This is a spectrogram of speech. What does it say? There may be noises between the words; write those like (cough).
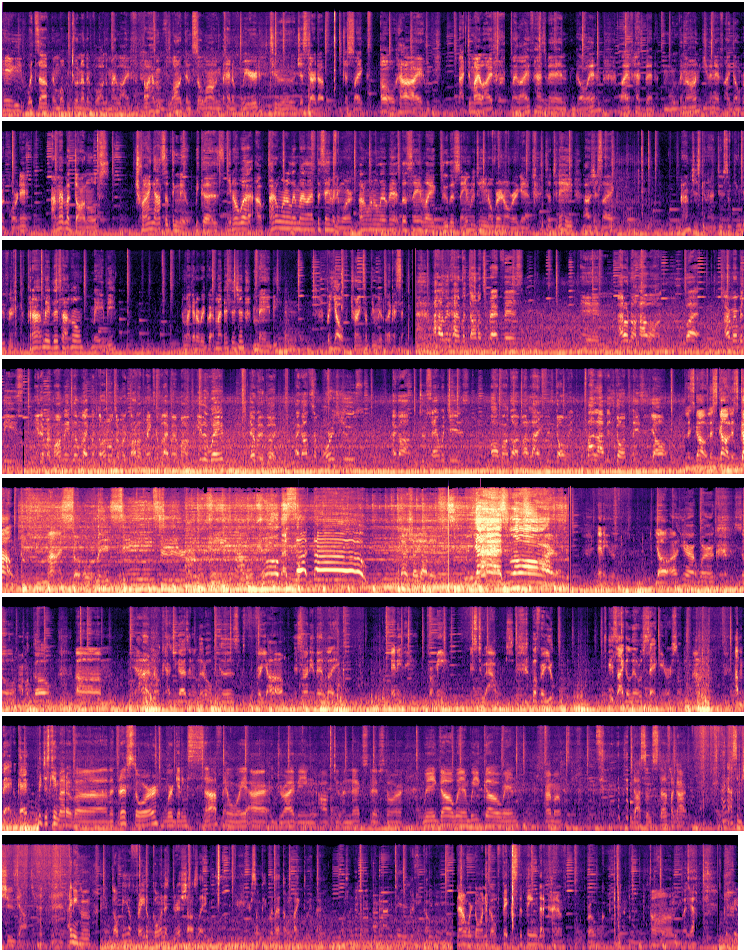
Hey, what's up and welcome to another vlog of my life. I haven't vlogged in so long, kind of weird to just start up just like, oh hi, back to my life. My life has been going, life has been moving on even if I don't record it. I'm at McDonald's trying out something new because you know what I, I don't want to live my life the same anymore I don't want to live it the same like do the same routine over and over again so today I was just like I'm just gonna do something different. Could I have made this at home? Maybe. Am I gonna regret my decision? Maybe. But yo, trying something new, like I said. I haven't had McDonald's breakfast in I don't know how long, but I remember these. Either my mom made them like McDonald's or McDonald's makes them like my mom. Either way, they're really good. I got some orange juice. I got two sandwiches. Oh my god, my life is going. My life is going y'all. Let's go, let's go, let's go. My soul is sings to you. Whoa, that's so no! I gotta show y'all this. Yes, Lord! Anywho, y'all, I'm here at work, so I'ma go. Um, yeah, and I'll catch you guys in a little because for y'all, it's not even like anything. For me, it's two hours. But for you, it's like a little second or something. I don't know. I'll be back, okay? We just came out of uh, the thrift store. We're getting stuff and we are driving off to a next thrift store. We going, we going. Hi, mom. we (laughs) got some stuff. I got, I got some shoes, y'all. (laughs) Anywho, don't be afraid of going to thrift shops. Like, there's some people that don't like doing that. I need to go. Now we're going to go fix the thing that kind of broke. Um, but yeah.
